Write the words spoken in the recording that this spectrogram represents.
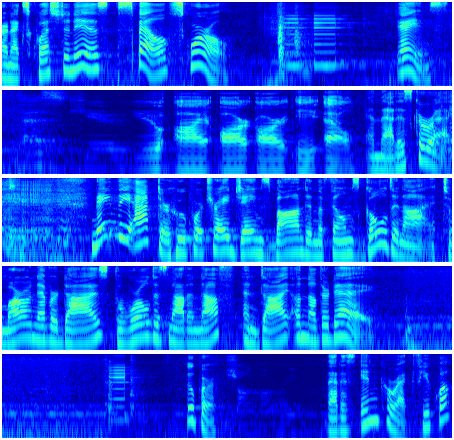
Our next question is spell squirrel. James. S Q U I R R E L. And that is correct. Name the actor who portrayed James Bond in the films Goldeneye, Tomorrow Never Dies, The World Is Not Enough, and Die Another Day. Cooper. That is incorrect. Fuqua?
